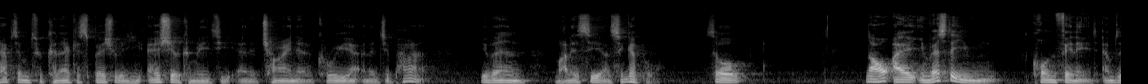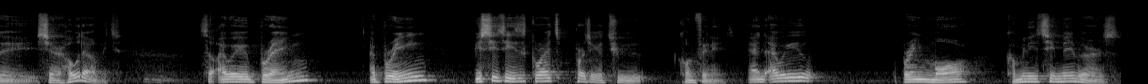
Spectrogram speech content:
help them to connect especially in Asia community and China, Korea, and Japan, even Malaysia and Singapore. So now I invested in Coinfinite. I'm the shareholder of it. Mm -hmm. So I will bring, I bring BCC's great project to Coinfinite, and I will bring more community members,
